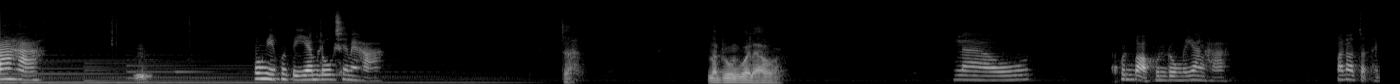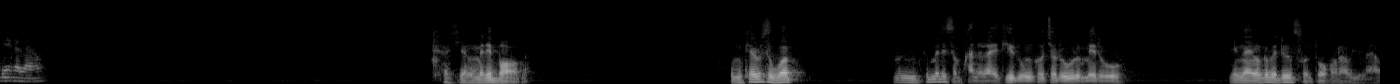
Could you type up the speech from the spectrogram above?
กล้าคะอืมพรุ่งนี้คุณไปเยี่ยมลูกใช่ไหมคะ จ้ะนัดดวงไว้แล้วอะแล้วคุณบอกคุณลุงหรือยังคะว่าเราจดทะเบียนกันแล้ว ยังไม่ได้บอกอะผมแค่รู้สึกว่า มันก็ไม่ได้สำคัญอะไรที่รุ้งเขาจะรู้หรือไม่รู้ ยังไงมันก็เป็นเรื่องส่วนตัวของเราอยู่แล้ว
